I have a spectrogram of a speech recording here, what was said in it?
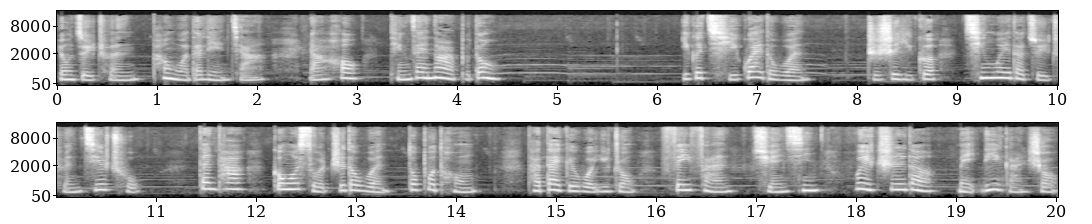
用嘴唇碰我的脸颊，然后停在那儿不动。一个奇怪的吻，只是一个轻微的嘴唇接触，但它跟我所知的吻都不同。它带给我一种非凡、全新、未知的美丽感受。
